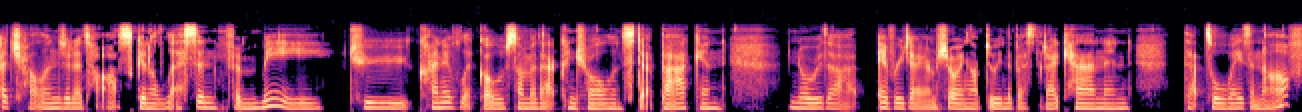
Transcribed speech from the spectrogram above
a challenge and a task and a lesson for me to kind of let go of some of that control and step back and know that every day I'm showing up doing the best that I can and that's always enough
